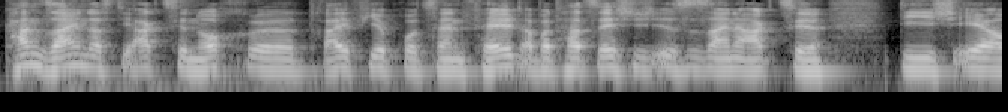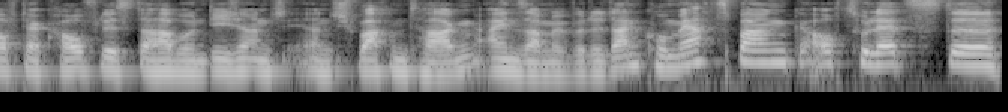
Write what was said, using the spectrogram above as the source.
Kann sein, dass die Aktie noch äh, drei, vier Prozent fällt, aber tatsächlich ist es eine Aktie, die ich eher auf der Kaufliste habe und die ich an, an schwachen Tagen einsammeln würde. Dann Commerzbank, auch zuletzt äh,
